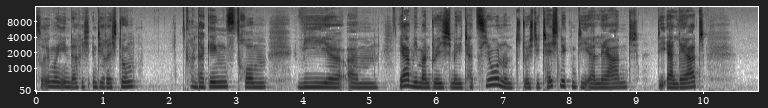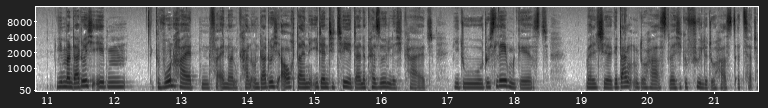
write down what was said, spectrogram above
so irgendwie in, der, in die Richtung. Und da ging es darum, wie, ähm, ja, wie man durch Meditation und durch die Techniken, die er lernt, die er lehrt, wie man dadurch eben Gewohnheiten verändern kann und dadurch auch deine Identität, deine Persönlichkeit, wie du durchs Leben gehst, welche Gedanken du hast, welche Gefühle du hast, etc.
